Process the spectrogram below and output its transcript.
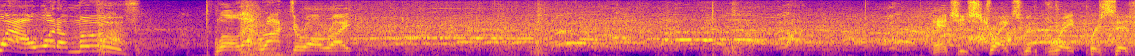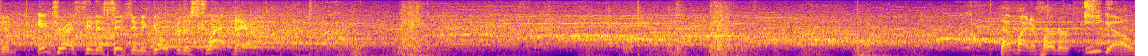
Wow, what a move! Well, that rocked her all right. And she strikes with great precision. Interesting decision to go for the slap there. That might have hurt her ego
